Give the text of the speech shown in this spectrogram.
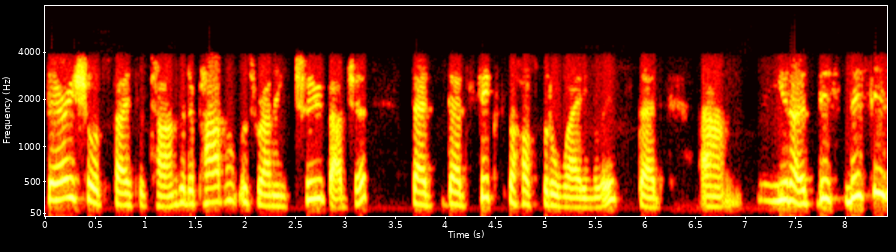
very short space of time, the department was running two budgets that that fixed the hospital waiting list. That um, you know this this is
